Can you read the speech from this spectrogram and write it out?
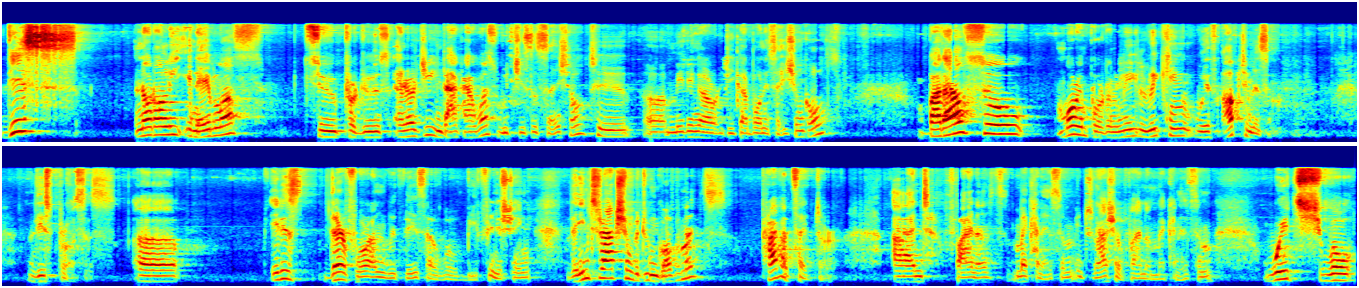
This not only enable us to produce energy in dark hours, which is essential to uh, meeting our decarbonization goals, but also, more importantly, looking with optimism this process. Uh, it is therefore, and with this I will be finishing, the interaction between governments, private sector, and finance mechanism, international finance mechanism, which will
